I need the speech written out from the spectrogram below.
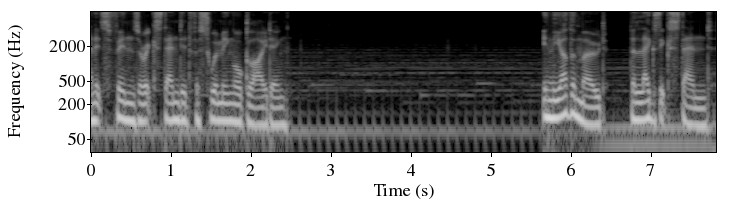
and its fins are extended for swimming or gliding. In the other mode, the legs extend,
